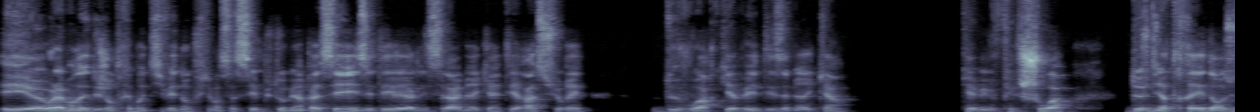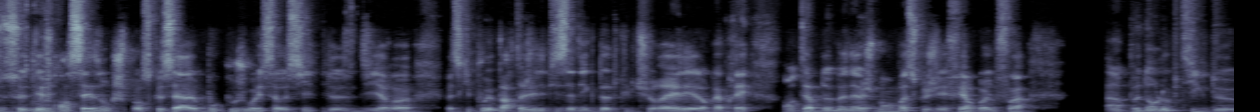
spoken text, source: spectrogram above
Et voilà, on a des gens très motivés, donc finalement ça s'est plutôt bien passé. Ils étaient, les salariés américains étaient rassurés de voir qu'il y avait des Américains qui avaient fait le choix de venir travailler dans une société Mhm. française. Donc, je pense que ça a beaucoup joué, ça aussi, de se dire, euh, parce qu'ils pouvaient partager des petites anecdotes culturelles. Et donc, après, en termes de management, moi, ce que j'ai fait, encore une fois, un peu dans l'optique de,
